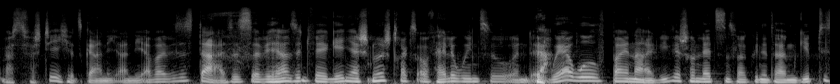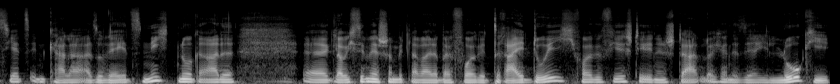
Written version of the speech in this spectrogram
Was verstehe ich jetzt gar nicht, Andi, aber es ist da. Es ist, äh, wir, sind, wir gehen ja schnurstracks auf Halloween zu und äh, ja. Werewolf by Night, wie wir schon letztens verkündet haben, gibt es jetzt in Color. Also wer jetzt nicht nur gerade, äh, glaube ich, sind wir schon mittlerweile bei Folge 3 durch. Folge 4 steht in den Startlöchern der Serie Loki.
